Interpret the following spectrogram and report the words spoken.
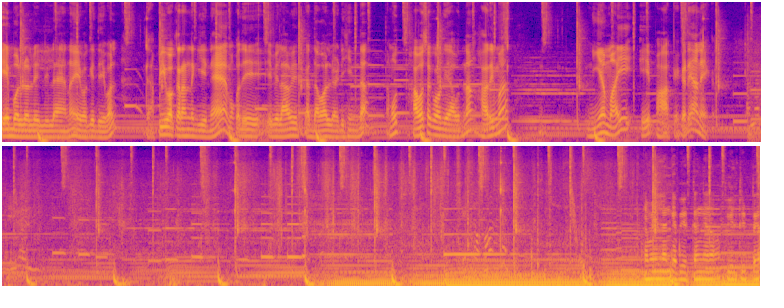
කේබොල්වල එල්ලිලා යන ඒ වගේ දේවල්. දැන් අපිව කරන්න ගියේ නෑ. මොකද ඒ වෙලාවේ ටිකක් දවල් වැඩි හින්දා. නමුත් හවසක වගේ આવුත් නම් හරිම නියමයි ඒ පාක් එකට යන එක. හැමල්ලන් අපි එක්කන් යන ෆිල් ට්‍රිප් එක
